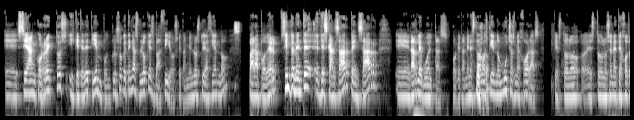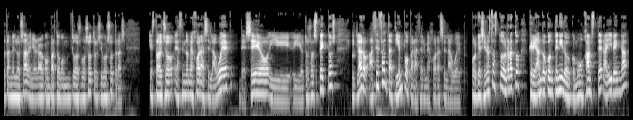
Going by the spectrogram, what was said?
eh, sean correctos y que te dé tiempo, incluso que tengas bloques vacíos, que también lo estoy haciendo, para poder simplemente descansar, pensar, eh, darle vueltas, porque también estamos haciendo muchas mejoras, que esto, esto los NTJ también lo saben y ahora lo comparto con todos vosotros y vosotras, He estado hecho, haciendo mejoras en la web, de SEO y, otros aspectos. Y claro, hace falta tiempo para hacer mejoras en la web. Porque si no estás todo el rato creando contenido como un hámster, ahí venga,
